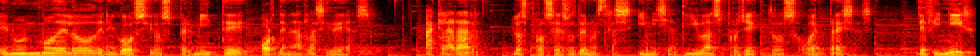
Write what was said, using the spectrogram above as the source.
en un modelo de negocios permite ordenar las ideas, aclarar los procesos de nuestras iniciativas, proyectos o empresas, definir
